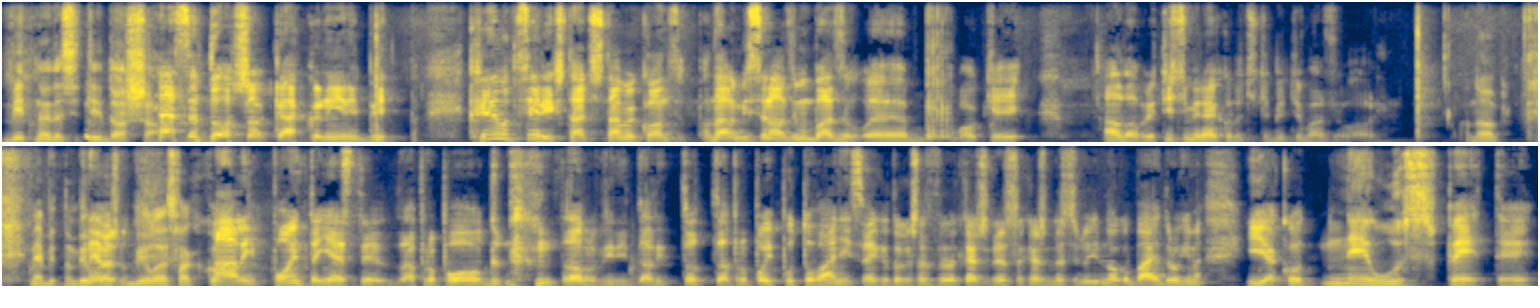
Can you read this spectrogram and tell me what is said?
Bitno je da si ti došao. ja sam došao, kako nije ni bitno. Kad idemo u Cirih, šta će, tamo je koncert. Pa da li mi se nalazimo u Bazelu? E, okej. Okay. Ali dobro, ti si mi rekao da ćete biti u Bazelu, ali... Pa dobro, nebitno, bilo, Nevažno. je, bilo je svakako... Ali, poenta jeste, apropo, dobro vidi, ali to, apropo i putovanja i svega toga, šta ste da kažete? Da se kažem da se ljudi mnogo baje drugima i ako ne uspete,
